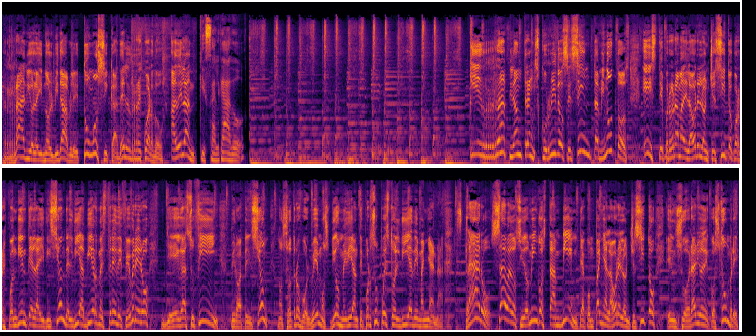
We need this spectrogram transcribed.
Radio La Inolvidable, tu música del recuerdo. Adelante. Que Salgado. Rápido han transcurrido 60 minutos. Este programa de la hora el lonchecito correspondiente a la edición del día viernes 3 de febrero llega a su fin. Pero atención, nosotros volvemos, Dios mediante, por supuesto, el día de mañana. Claro, sábados y domingos también te acompaña la hora el lonchecito en su horario de costumbre.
